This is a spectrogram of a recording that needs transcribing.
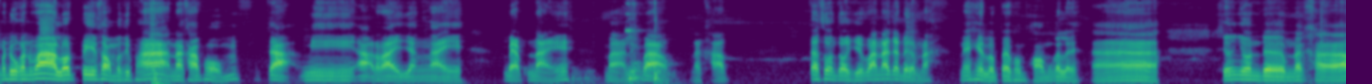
มาดูกันว่ารถปี 2015 นะครับผมจะมีอะไรยังไง แบบไหนมาหรือเปล่านะครับ แต่ส่วนตัวคิดว่าน่าจะเดิมนะเนี่ยเห็นรถไปพร้อม ๆ กันเลยอ่าเครื่องยนต์เดิมนะครับ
